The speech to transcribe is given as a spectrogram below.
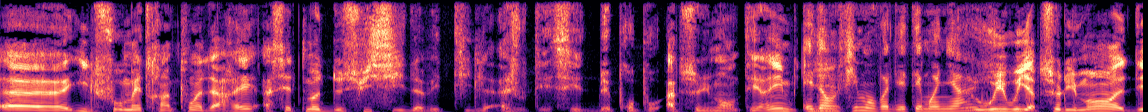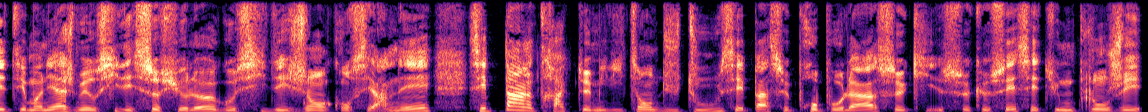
Euh, il faut mettre un point d'arrêt à cette mode de suicide, avait-il ajouté. C'est des propos absolument terribles. Et dans le film, on voit des témoignages? Oui, oui, absolument, des témoignages, mais aussi des sociologues, aussi des gens concernés. C'est pas un tract militant du tout, c'est pas ce propos-là. Ce, qui, ce que c'est, c'est une plongée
